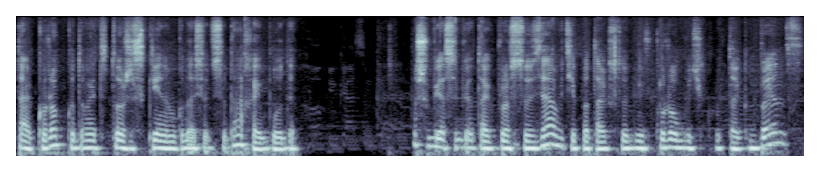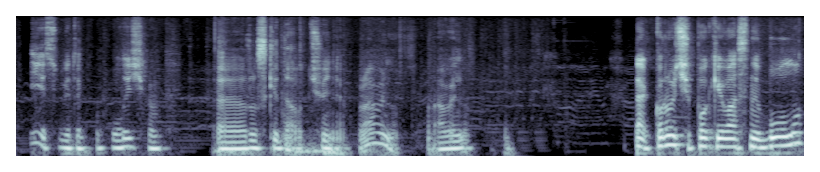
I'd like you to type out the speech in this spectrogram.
Так, коробку давайте теж скинемо кудись от сюди, хай буде. Ну, щоб я собі отак просто взяв, типу так собі в коробочку так бенз і собі так по поличкам е, розкидав. Чо ні? Правильно? Правильно. Так, коротше, поки вас не було,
